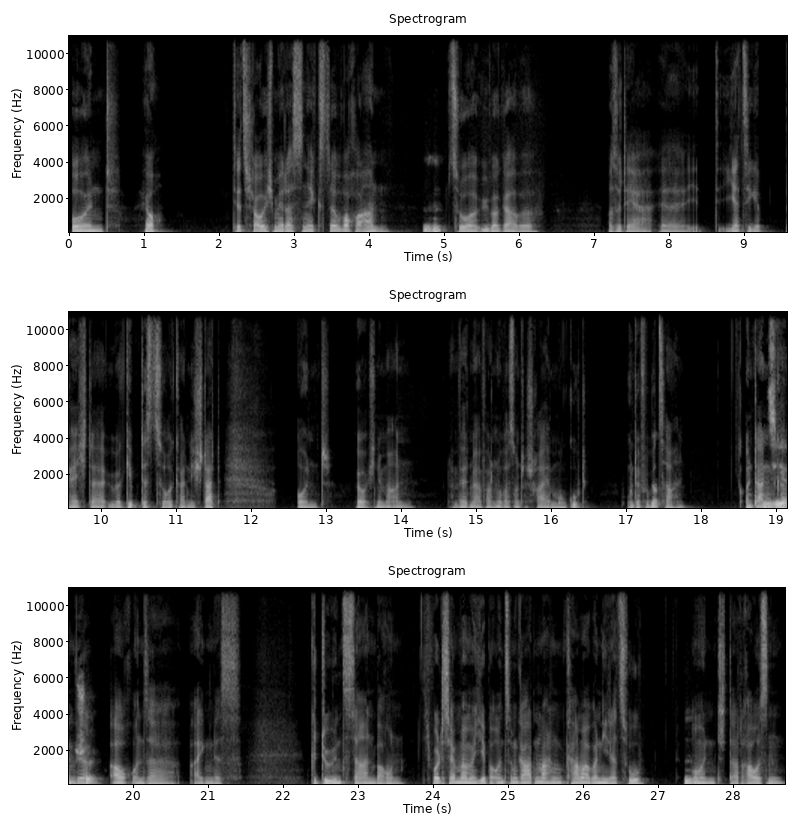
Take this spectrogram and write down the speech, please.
Und ja, jetzt schaue ich mir das nächste Woche an Mhm. zur Übergabe. Also der äh, jetzige Pächter übergibt es zurück an die Stadt. Und ja, ich nehme an, dann werden wir einfach nur was unterschreiben und gut. Und dafür Ja. bezahlen. Und dann Sehr können wir schön. auch unser eigenes Gedöns da anbauen. Ich wollte es ja immer mal hier bei uns im Garten machen, kam aber nie dazu. Mhm. Und da draußen,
